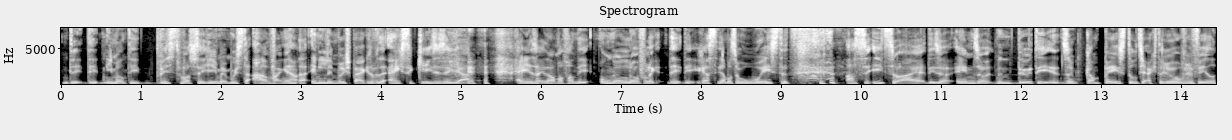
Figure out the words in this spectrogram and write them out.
die- die- niemand die wist wat ze hiermee moesten aanvangen. Ja. Dat in Limburg spraken ze over de ergste crisis in jaren. en je zag dan allemaal van die ongelooflijk... Die, die gasten die allemaal zo wasted... als ze iets waren. Die zo één zo, een dude die in zo'n campé-stoeltje achterover viel.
